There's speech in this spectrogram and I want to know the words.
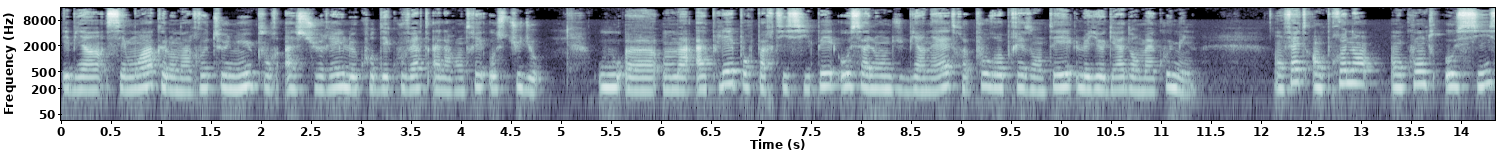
eh bien c'est moi que l'on a retenu pour assurer le cours découverte à la rentrée au studio où euh, on m'a appelé pour participer au salon du bien-être pour représenter le yoga dans ma commune. En fait, en prenant en compte aussi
